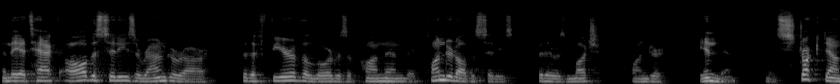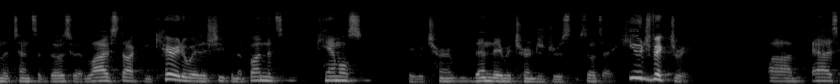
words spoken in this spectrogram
and they attacked all the cities around Gerar, for the fear of the Lord was upon them. They plundered all the cities, for there was much plunder in them. And they struck down the tents of those who had livestock and carried away the sheep in abundance, camels. They returned, then they returned to Jerusalem. So it's a huge victory um, as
